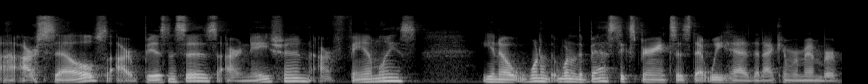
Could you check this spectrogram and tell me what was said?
uh, ourselves, our businesses, our nation, our families. You know, one of the, one of the best experiences that we had that I can remember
